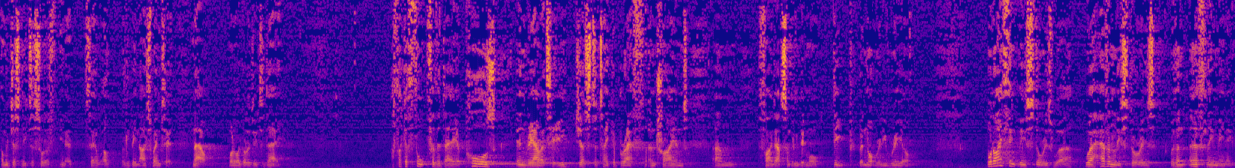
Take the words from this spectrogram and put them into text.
and we just need to sort of, you know, say, oh, well, it'll be nice, won't it? Now, what have I got to do today? It's like a thought for the day, a pause in reality just to take a breath and try and um, find out something a bit more deep, but not really real. What I think these stories were, were heavenly stories with an earthly meaning.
